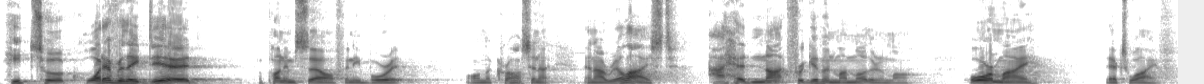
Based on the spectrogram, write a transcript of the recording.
he took whatever they did upon himself and he bore it on the cross. And I, and I realized I had not forgiven my mother in law or my ex wife.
